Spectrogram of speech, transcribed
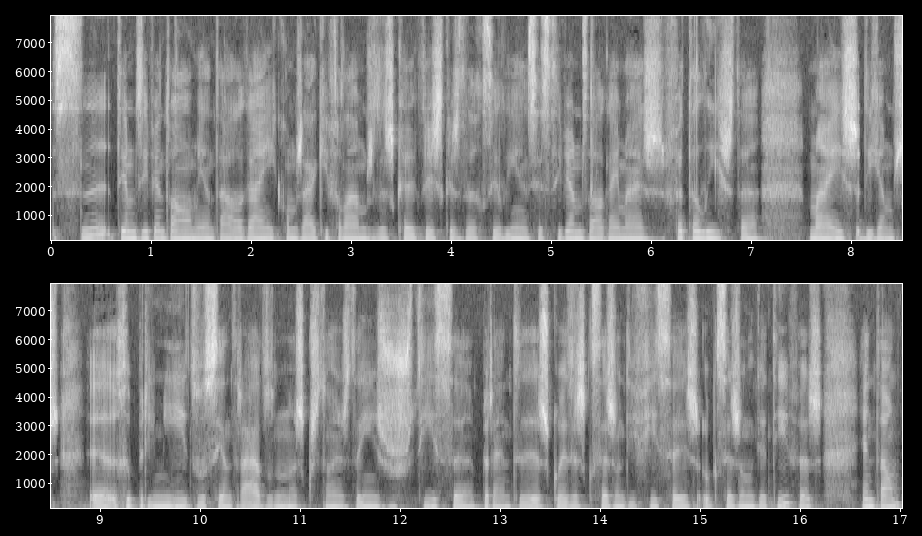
se temos eventualmente alguém, e como já aqui falámos das características da resiliência, se tivermos alguém mais fatalista, mais, digamos, eh, reprimido, centrado nas questões da injustiça perante as coisas que sejam difíceis ou que sejam negativas, então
